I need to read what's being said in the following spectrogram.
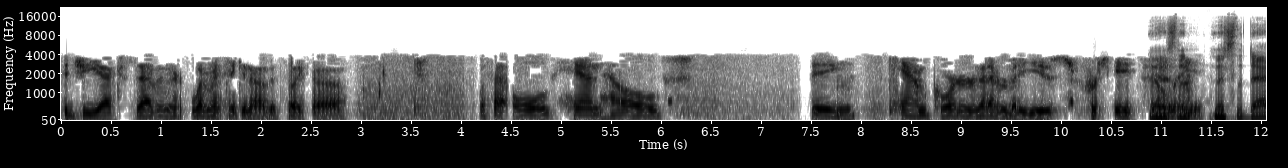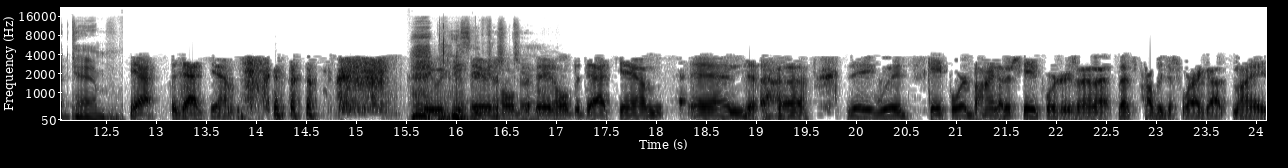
the GX7 or what am I thinking of? It's like uh what's that old handheld big camcorder that everybody used for skate It's filming? the, it's the dad cam. Yeah, the dad cam. they would be, they would hold term. they'd hold the dad cam and uh, they would skateboard behind other skateboarders, and that, that's probably just where I got my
